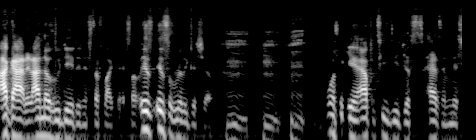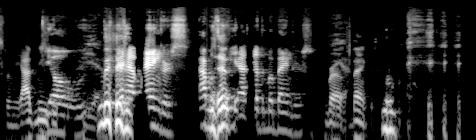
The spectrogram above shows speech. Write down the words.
I got it, I know who did it and stuff like that. So it's it's a really good show. Mm, mm, mm. Once again, Apple TV just hasn't missed for me. I need Yo, Yeah. they have bangers. Apple TV has nothing but bangers. bro. Yeah. Thanks.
